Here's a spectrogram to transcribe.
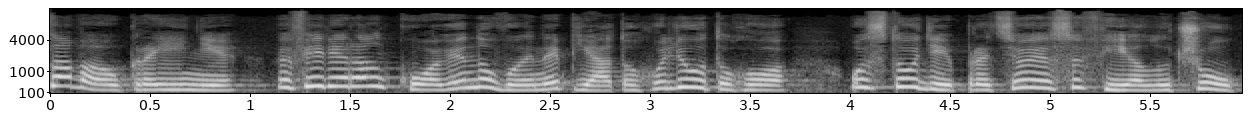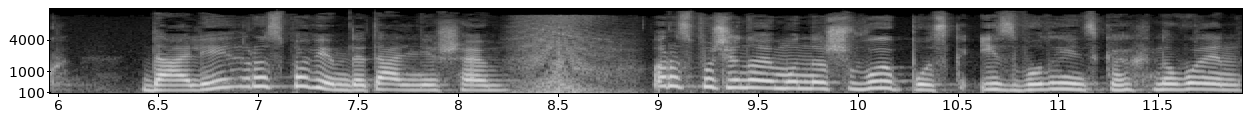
Слава Україні! В ефірі ранкові новини 5 лютого. У студії працює Софія Лучук. Далі розповім детальніше. Розпочинаємо наш випуск із волинських новин.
